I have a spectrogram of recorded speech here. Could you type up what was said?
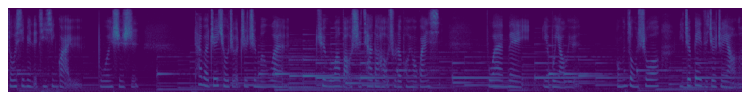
邹西变得清心寡欲，不问世事。他把追求者置之门外，却不忘保持恰到好处的朋友关系，不暧昧也不遥远。我们总说你这辈子就这样了。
